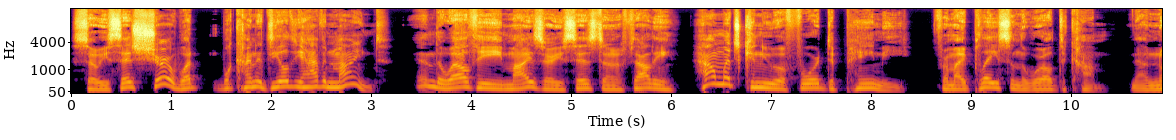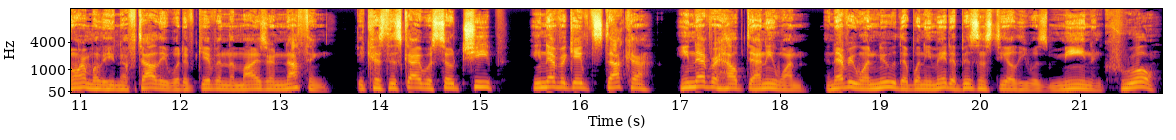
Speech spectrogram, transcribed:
So he says, Sure, what, what kind of deal do you have in mind? And the wealthy miser, he says to Naphtali, How much can you afford to pay me for my place in the world to come? Now, normally, Naphtali would have given the miser nothing because this guy was so cheap. He never gave tzedakah. He never helped anyone, and everyone knew that when he made a business deal, he was mean and cruel.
